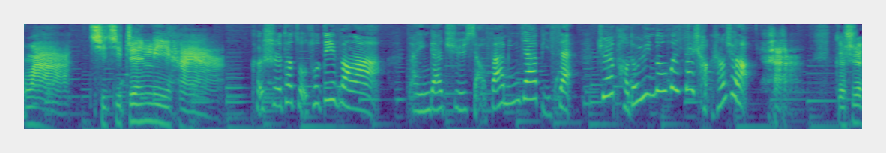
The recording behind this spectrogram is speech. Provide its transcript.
哇，琪琪真厉害啊！可是他走错地方啦，他应该去小发明家比赛，居然跑到运动会赛场上去了。哈哈，可是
